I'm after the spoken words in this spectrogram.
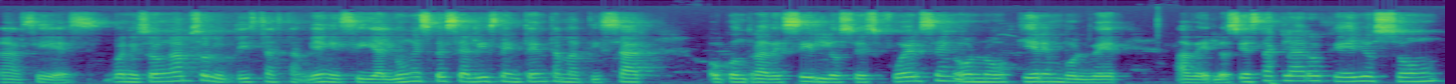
Así es. Bueno, y son absolutistas también. Y si algún especialista intenta matizar o contradecirlos, se esfuercen o no, quieren volver a verlos. Y está claro que ellos son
